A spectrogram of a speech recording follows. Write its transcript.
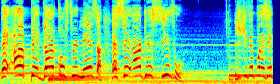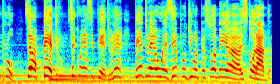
É apegar com firmeza, é ser agressivo. A gente vê, por exemplo, sei lá, Pedro. Você conhece Pedro, né? Pedro é o exemplo de uma pessoa meio estourada.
